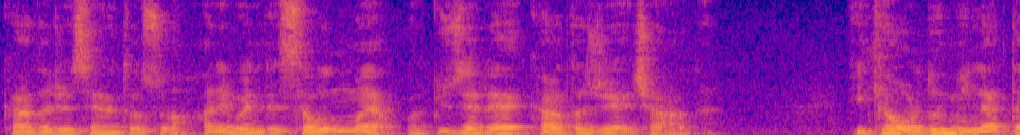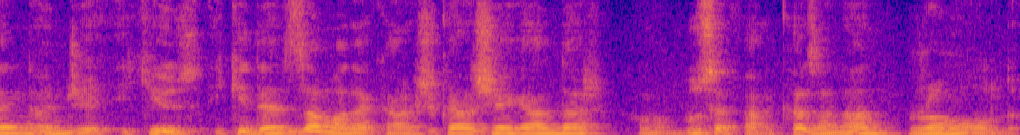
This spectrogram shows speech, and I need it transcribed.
Kartaca senatosu Hannibal'i savunma yapmak üzere Kartaca'ya çağırdı. İki ordu milattan önce 202'de Zama'da karşı karşıya geldiler ama bu sefer kazanan Roma oldu.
